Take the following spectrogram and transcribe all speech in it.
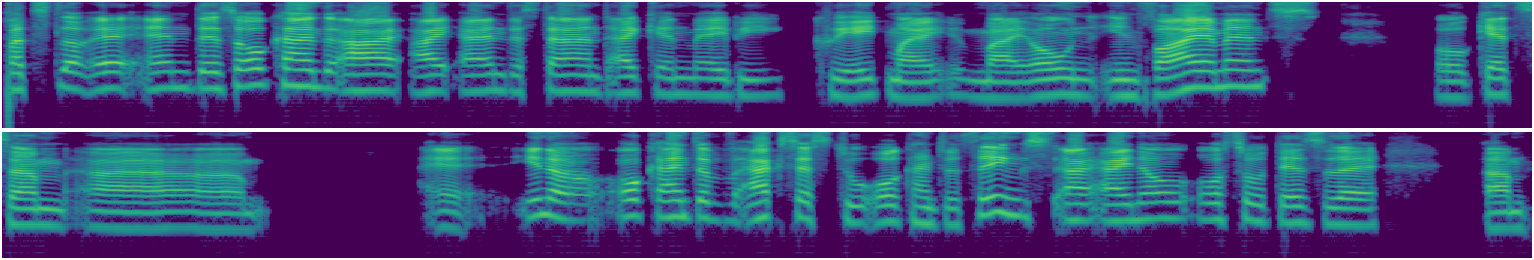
But slow, and there's all kind of I, I understand I can maybe create my my own environments or get some um, uh, you know all kinds of access to all kinds of things. I, I know also there's a um,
